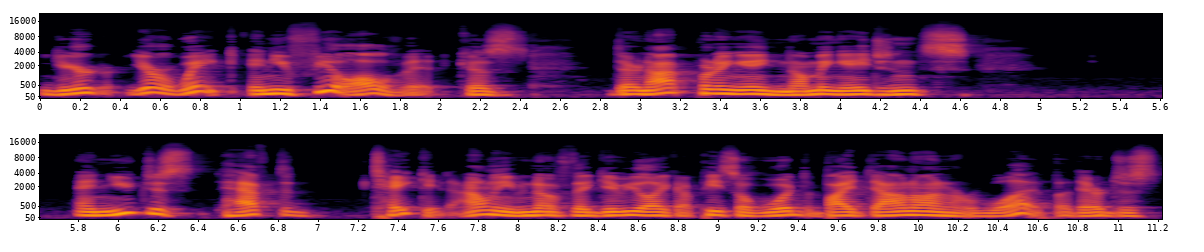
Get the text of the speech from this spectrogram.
you're you're awake and you feel all of it because they're not putting any numbing agents, and you just have to take it. I don't even know if they give you like a piece of wood to bite down on or what, but they're just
